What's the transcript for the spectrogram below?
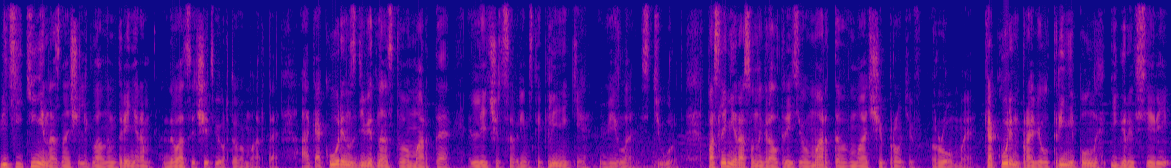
Ведь Якини назначили главным тренером 24 марта, а Кокорин с 19 марта лечится в римской клинике Вилла Стюарт. Последний раз он играл 3 марта в матче против Ромы. Кокорин провел три неполных игры в серии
